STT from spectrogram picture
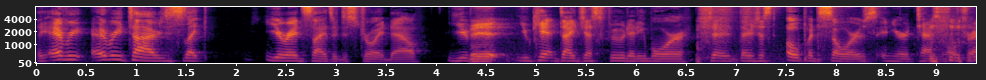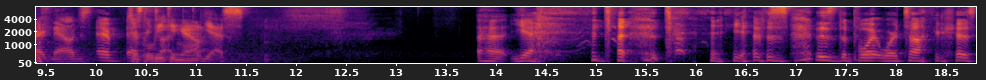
Like every every time, it's just like your insides are destroyed now. You It- you can't digest food anymore. There- There's just open sores in your intestinal tract now. Just ev- Just every time. leaking out. Yes. Uh, yeah. yeah, this is, this is the point where Tonga goes,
